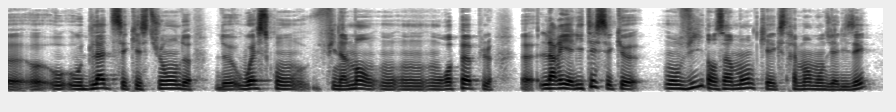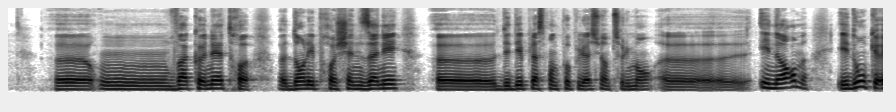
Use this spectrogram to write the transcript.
euh, ces questions de, où est-ce qu'on finalement on, repeuple, euh, la réalité c'est que on vit dans un monde qui est extrêmement mondialisé. on va connaître dans les prochaines années euh, des déplacements de population absolument euh, énormes. Et donc,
